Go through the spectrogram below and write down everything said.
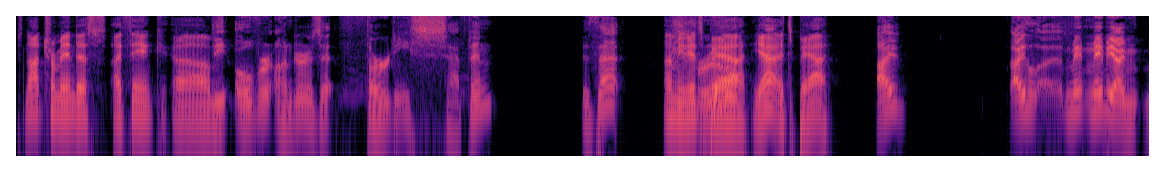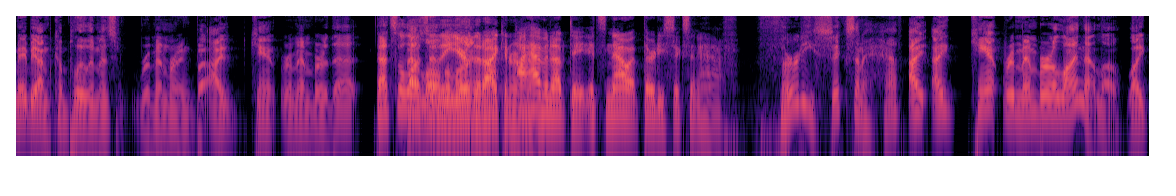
It's not tremendous, I think. Um, The over under is at thirty seven. Is that I mean, it's bad. Yeah, it's bad. I? I uh, maybe I'm maybe I'm completely misremembering, but I can't remember that That's the That lowest of of the year line. that I can remember. I have an update. It's now at 36 and a half. 36 and a half. I I can't remember a line that low. Like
